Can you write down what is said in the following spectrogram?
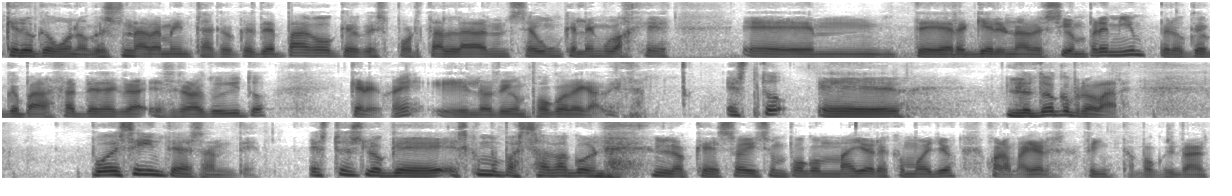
creo que bueno, que es una herramienta creo que es de pago, creo que exportarla según qué lenguaje em, te requiere una versión premium, pero creo que para Flutter es, gratuito, creo, ¿eh? y lo digo un poco de cabeza. Esto eh, lo tengo que probar. Puede ser interesante. Esto es lo que es como pasaba con los que sois un poco mayores como yo. Bueno, mayores, en fin, tampoco soy tan,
